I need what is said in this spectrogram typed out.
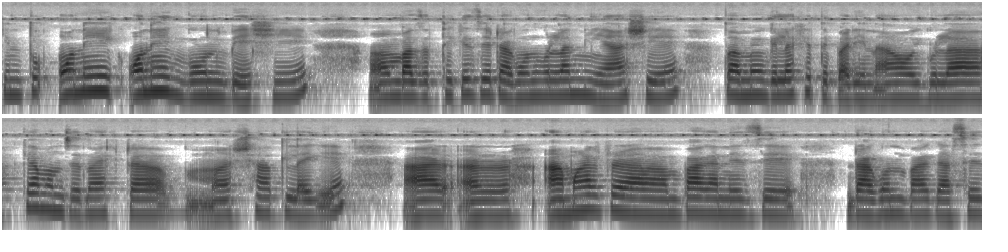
কিন্তু অনেক অনেক গুণ বেশি। বাজার থেকে যে ড্রাগনগুলা নিয়ে আসে, তো আমি ওইগুলা খেতে পারি না। ওইগুলা কেমন যেন একটা স্বাদ লাগে। আর আর আমার বাগানের যে ড্রাগন বা গাছের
